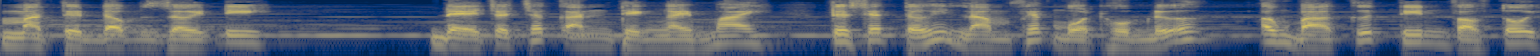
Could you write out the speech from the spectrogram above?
Mà tự động rời đi. Để cho chắc ăn thì ngày mai Tôi sẽ tới làm phép một hôm nữa, Ông bà cứ tin vào tôi.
